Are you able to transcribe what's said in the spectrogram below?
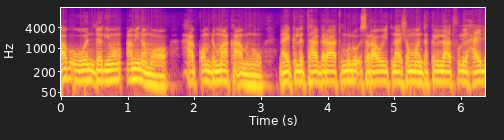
ኣብ እውን ደጊሞም ኣሚኖሞ ሓቆም ድማ ከኣምኑ። ናይ ክልተ ሃገራት ሙሉእ ሰራዊት ናይ ሸሞንተ ክልላት ፍሉይ ሓይሊ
